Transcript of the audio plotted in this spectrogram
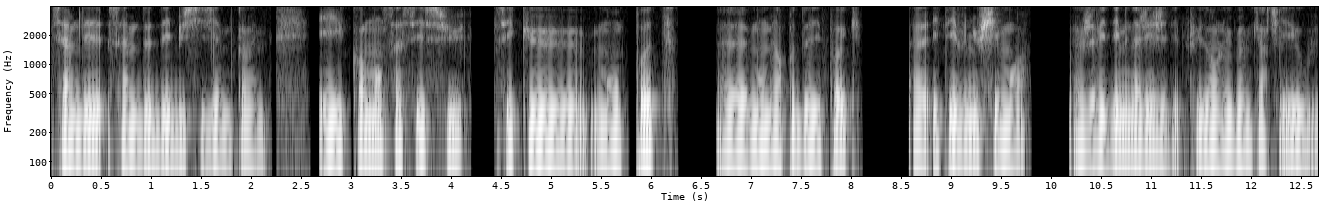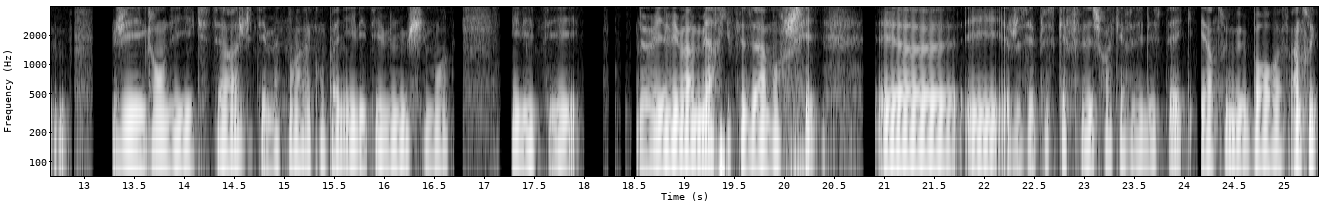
CM2, CM2 début 6ème quand même. Et comment ça s'est su? C'est que mon pote, euh, mon meilleur pote de l'époque, euh, était venu chez moi. Euh, j'avais déménagé, j'étais plus dans le même quartier où j'ai grandi, etc. J'étais maintenant à la campagne il était venu chez moi. Il était. Il y avait ma mère qui faisait à manger. Et, et je sais plus ce qu'elle faisait, je crois qu'elle faisait des steaks et un truc de porc, bref, un truc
